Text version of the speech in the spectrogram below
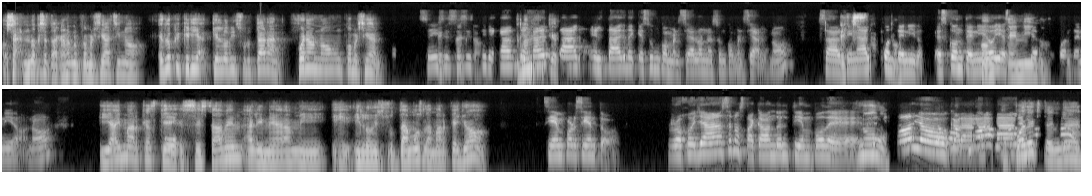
O sea, no que se tragaran un comercial, sino es lo que quería, que lo disfrutaran, fuera o no un comercial. Sí, sí, sí, sí, exacto. sí, dejar, el que... tag, el tag de que es un comercial o no es un comercial, ¿no? O sea, al final es Exacto, contenido, es contenido y es contenido. contenido, ¿no? Y hay marcas que se saben alinear a mí y, y lo disfrutamos la marca y yo. 100%. Rojo, ya se nos está acabando el tiempo de, No, episodio, se caray. puede extender,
